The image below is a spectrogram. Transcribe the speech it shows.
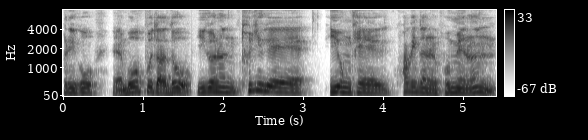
그리고 예, 무엇보다도 이거는 토지계 이용 계획 확인을 보면은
